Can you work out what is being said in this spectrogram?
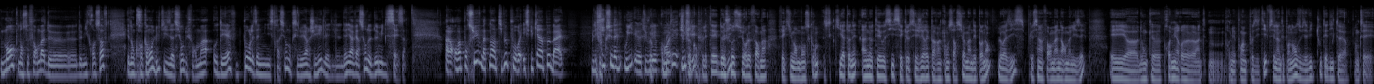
manques dans ce format de, de Microsoft et donc recommande l'utilisation du format ODF pour les administrations. Donc c'est le RGI, la, la dernière version de 2016. Alors on va poursuivre maintenant un petit peu pour expliquer un peu bah, les fonctionnalités. Oui, euh, tu voulais Ouais, compléter? je peux compléter deux choses sur le format. Effectivement, bon, ce, qui a tonné- à noter aussi, c'est que c'est géré par un consortium indépendant, l'Oasis, que c'est un format normalisé. Et euh, donc, euh, première, euh, hum, premier point positif, c'est l'indépendance vis-à-vis de tout éditeur. Donc, c'est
